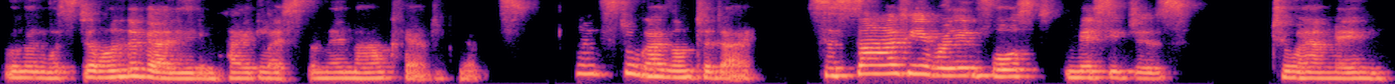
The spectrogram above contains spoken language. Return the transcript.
women were still undervalued and paid less than their male counterparts. And it still goes on today. Society reinforced messages to our men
